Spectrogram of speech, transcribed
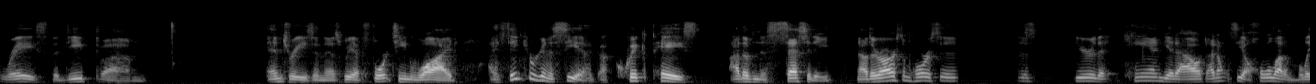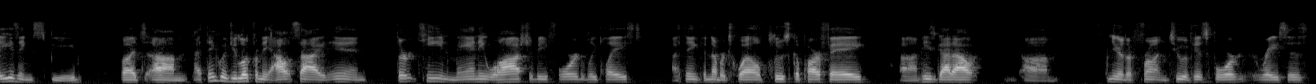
race, the deep um, entries in this, we have 14 wide. I think we're going to see a, a quick pace out of necessity. Now there are some horses here that can get out. I don't see a whole lot of blazing speed, but um, I think if you look from the outside in, 13, Manny Wah should be forwardly placed. I think the number 12, Plus Que Parfait, um, he's got out um, near the front in two of his four races.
